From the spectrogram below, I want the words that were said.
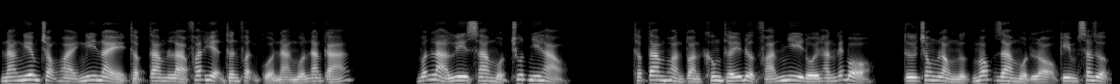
Nàng nghiêm trọng hoài nghi này thập tam là phát hiện thân phận của nàng muốn ăn cá. Vẫn là ly xa một chút nhi hảo. Thập tam hoàn toàn không thấy được phán nhi đối hắn ghét bỏ, từ trong lòng ngực móc ra một lọ kim sang dược,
